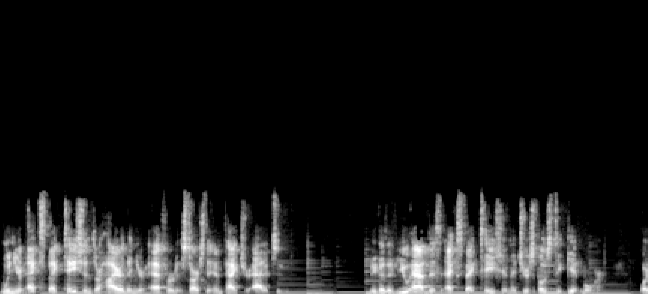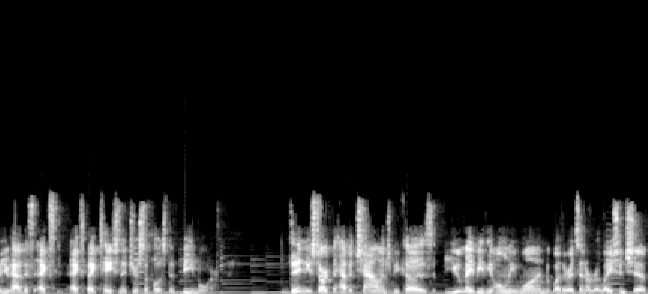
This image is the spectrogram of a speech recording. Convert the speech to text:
when your expectations are higher than your effort, it starts to impact your attitude. Because if you have this expectation that you're supposed to get more, or you have this ex- expectation that you're supposed to be more, then you start to have a challenge because you may be the only one, whether it's in a relationship,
